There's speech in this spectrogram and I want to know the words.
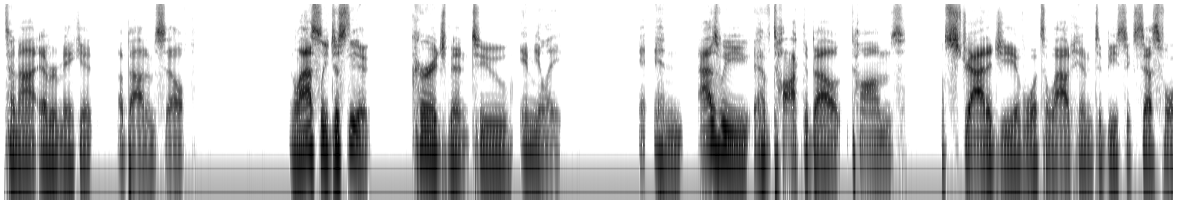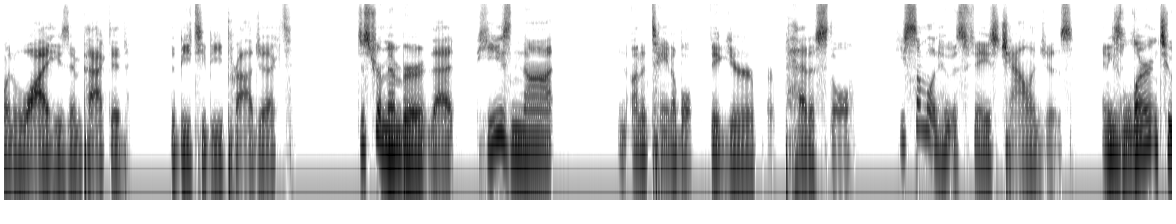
to not ever make it about himself. And lastly, just the encouragement to emulate. And as we have talked about Tom's strategy of what's allowed him to be successful and why he's impacted the BTB project, just remember that he's not an unattainable figure or pedestal. He's someone who has faced challenges and he's learned to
